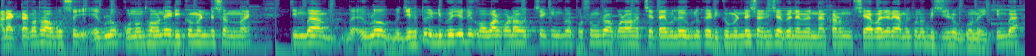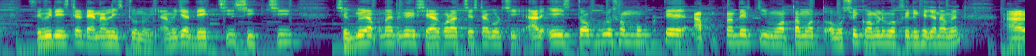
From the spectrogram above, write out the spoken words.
আর একটা কথা অবশ্যই, এগুলো কোনো ধরনের রিকমেন্ডেশন নয়। কিংবা এগুলো যেহেতু ইন্ডিভিজুয়ালি কভার করা হচ্ছে কিংবা প্রশংসা করা হচ্ছে, তাই বলে এগুলোকে রিকমেন্ডেশন হিসেবে নেবেন না। কারণ শেয়ার বাজারে আমি কোনো বিশেষজ্ঞ নই, কিংবা সেভি রেজিস্টার্ড অ্যানালিস্টও নই। আমি যা দেখছি, শিখছি সেগুলোই আপনাদেরকে শেয়ার করার চেষ্টা করছি। আর এই স্টকগুলো সম্পর্কে আপনাদের কি মতামত অবশ্যই কমেন্ট বক্সে লিখে জানাবেন। আর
